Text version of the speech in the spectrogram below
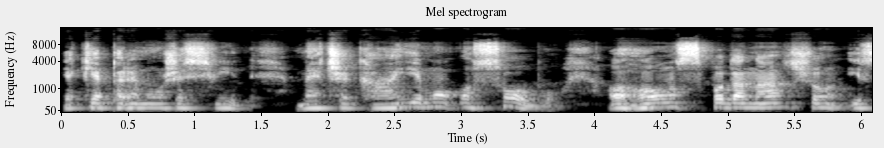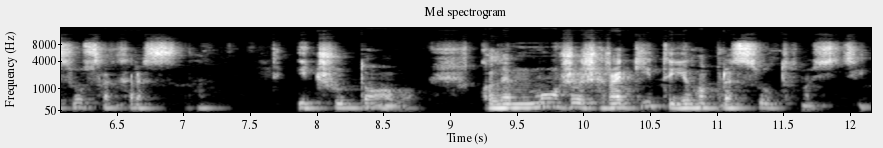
яке переможе світ. Ми чекаємо особу Господа нашого Ісуса Христа. І чудово, коли можеш радіти Його присутності,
